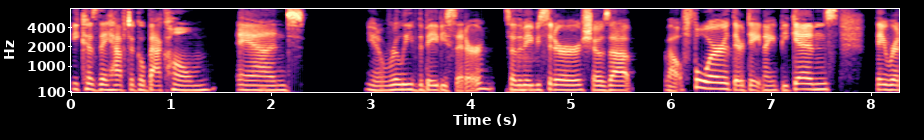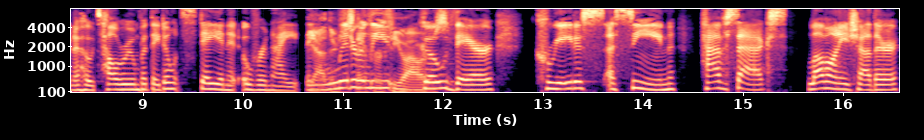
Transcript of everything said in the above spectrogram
because they have to go back home and, you know, relieve the babysitter. So the Mhm. babysitter shows up about four, their date night begins. They rent a hotel room, but they don't stay in it overnight. They Yeah, they're there literally go there, create a scene, have sex, love on each other,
